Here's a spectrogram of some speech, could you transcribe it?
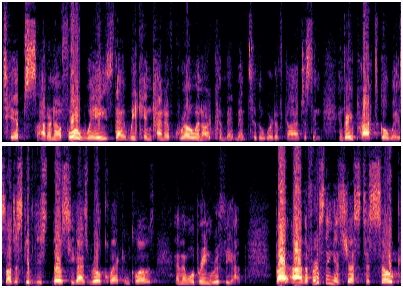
tips, I don't know, four ways that we can kind of grow in our commitment to the Word of God just in, in very practical ways. So I'll just give these, those to you guys real quick and close, and then we'll bring Ruthie up. But uh, the first thing is just to soak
